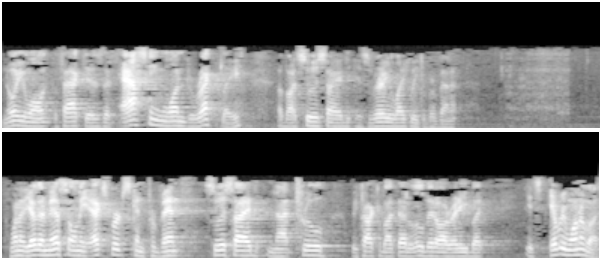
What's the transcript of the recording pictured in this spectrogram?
No, you won't. The fact is that asking one directly about suicide is very likely to prevent it. One of the other myths, only experts can prevent suicide. Not true. We talked about that a little bit already, but it's every one of us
